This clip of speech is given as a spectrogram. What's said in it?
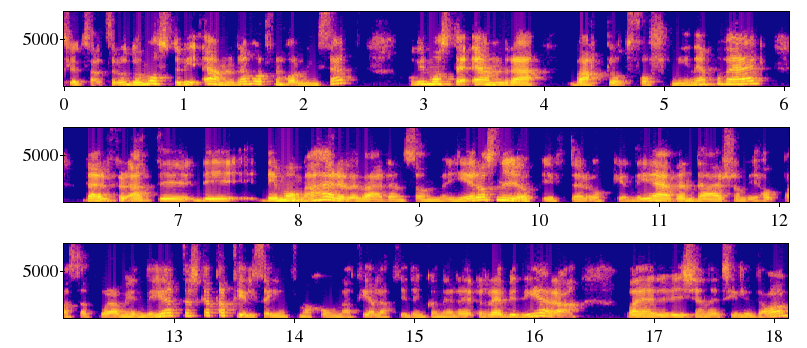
slutsatser och då måste vi ändra vårt förhållningssätt och vi måste ändra vartåt forskningen är på väg. Därför att det, det, det, är många här över världen som ger oss nya uppgifter och det är även där som vi hoppas att våra myndigheter ska ta till sig information, att hela tiden kunna re revidera. Vad är det vi känner till idag?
